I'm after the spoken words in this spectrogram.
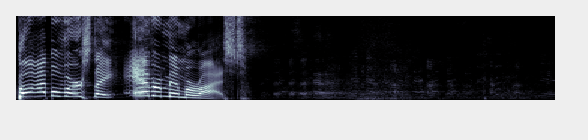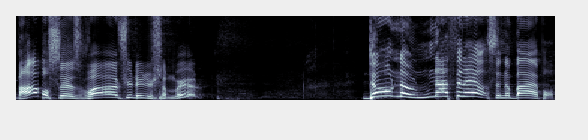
Bible verse they ever memorized. Bible says wives you need to submit. Don't know nothing else in the Bible.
